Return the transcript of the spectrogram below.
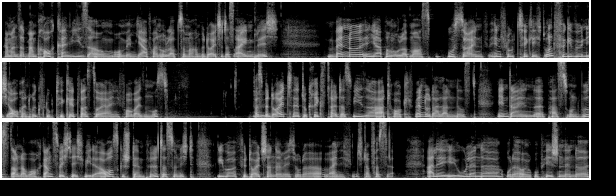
wenn man sagt, man braucht kein Visa, um, um in Japan Urlaub zu machen, bedeutet das eigentlich, wenn du in Japan Urlaub machst, buchst du ein Hinflugticket und für gewöhnlich auch ein Rückflugticket, was du ja eigentlich vorweisen musst. Was mhm. bedeutet, du kriegst halt das Visa ad hoc, wenn du da landest, in deinen äh, Pass und wirst dann aber auch ganz wichtig wieder ausgestempelt, dass du nicht über für Deutschland nämlich oder eigentlich, ich glaube fast alle EU-Länder oder europäischen Länder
